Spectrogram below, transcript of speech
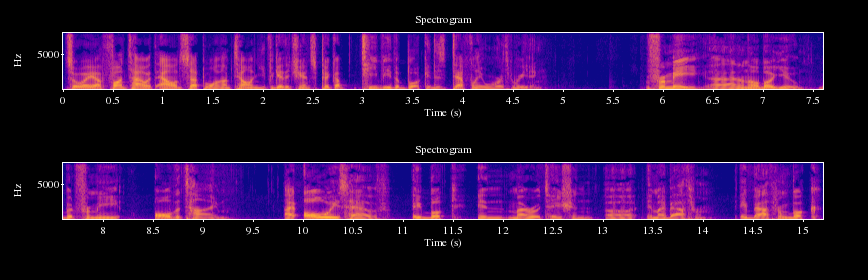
So a, a fun time with Alan Sepinwall. I'm telling you, if you get a chance, pick up TV the book. It is definitely worth reading. For me, uh, I don't know about you, but for me, all the time, I always have a book in my rotation uh, in my bathroom, a bathroom book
